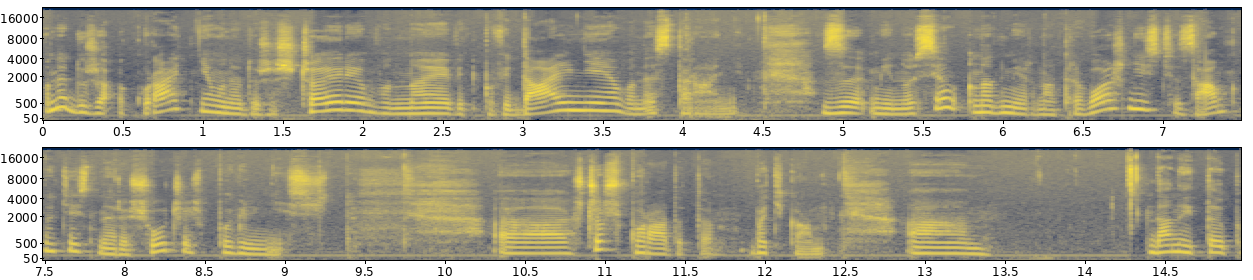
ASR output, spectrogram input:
вони дуже акуратні, вони дуже щирі, вони відповідальні, вони старанні. З мінусів надмірна тривожність, замкнутість, нерішучість, повільність. Що ж порадити батькам? Даний тип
